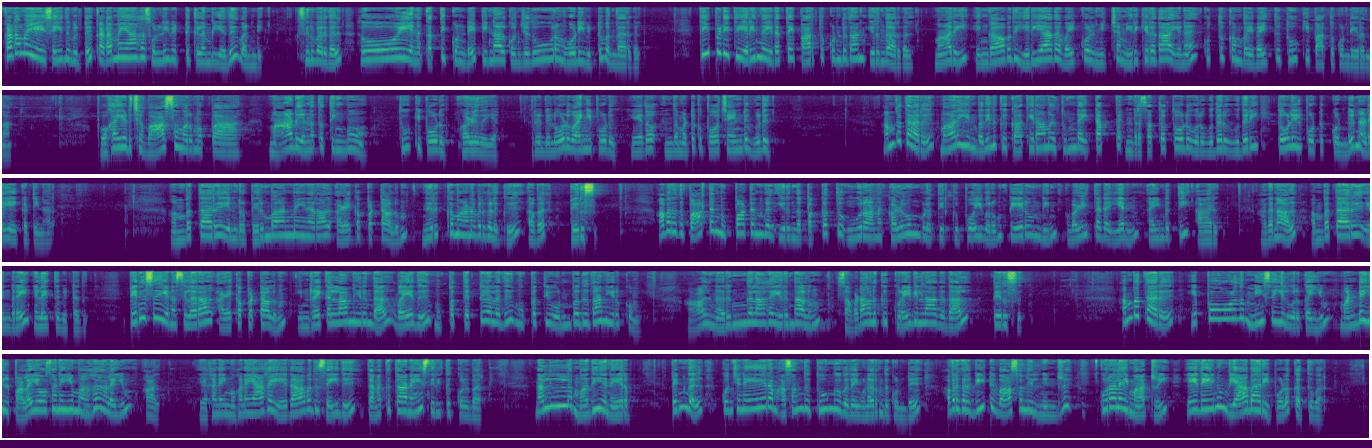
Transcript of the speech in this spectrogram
கடமையை செய்துவிட்டு கடமையாக சொல்லிவிட்டு கிளம்பியது வண்டி. சிறுவர்கள் ஓய் என கத்திக்கொண்டே பின்னால் கொஞ்ச தூரம் ஓடிவிட்டு வந்தார்கள். தீப்பிடித்து எரிந்த இடத்தை பார்த்து கொண்டுதான் இருந்தார்கள். மாறி எங்காவது எரியாத வைக்கோல் மிச்சம் இருக்கிறதா என குத்துக்கம்பை வைத்து தூக்கி பார்த்து கொண்டிருந்தான். புகையடிச்ச வாசம் வருமப்பா. மாடு என்னத்த திங்கும்? தூக்கி போடு கழுதைய. ரெண்டு லோடு வாங்கி போடு. ஏதோ இந்த மட்டுக்கு போச்சேண்டு விடு. அம்பத்தாறு மாரியின் பதிலுக்கு காத்திராமல் துண்டை டப் என்ற சத்தத்தோடு ஒரு உதறு உதறி தோளில் போட்டுக்கொண்டு நடையை கட்டினார். அம்பத்தாறு என்று பெரும்பான்மையினரால் அழைக்கப்பட்டாலும் நெருக்கமானவர்களுக்கு அவர் பெருசு. அவரது பாட்டன் முப்பாட்டன்கள் இருந்த பக்கத்து ஊரான கழுவங்குளத்திற்கு போய் வரும் பேருந்தின் வழித்தட எண் ஐம்பத்தி ஆறு. அதனால் ஐம்பத்தாறு என்றே நிலைத்துவிட்டது. பெருசு என சிலரால் அழைக்கப்பட்டாலும் இன்றைக்கெல்லாம் இருந்தால் வயது முப்பத்தெட்டு அல்லது முப்பத்தி ஒன்பது தான் இருக்கும். ஆள் நறுங்கலாக இருந்தாலும் சவடாலுக்கு குறைவில்லாததால் பெருசு. ஐம்பத்தாறு எப்பொழுதும் மீசையில் ஒரு கையும் மண்டையில் பல யோசனையுமாக அலையும் ஆள். எகனை முகனையாக ஏதாவது செய்து தனக்குத்தானே சிரித்துக் கொள்வார். நல்ல மதிய நேரம். பெண்கள் கொஞ்ச நேரம் அசந்து தூங்குவதை உணர்ந்து கொண்டு அவர்கள் வீட்டு வாசலில் நின்று குரலை மாற்றி ஏதேனும் வியாபாரி போல கத்துவார்.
